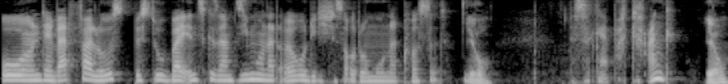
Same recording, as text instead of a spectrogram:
Und den Wertverlust bist du bei insgesamt 700 Euro, die dich das Auto im Monat kostet. jo, Das ist einfach krank. jo,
